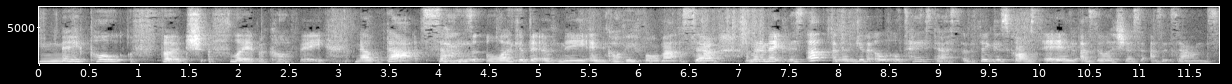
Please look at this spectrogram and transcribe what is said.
maple fudge flavour coffee. Now that sounds like a bit of me in coffee format, so I'm going to make this up and then give it a little taste test and fingers crossed it is as delicious as it sounds.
